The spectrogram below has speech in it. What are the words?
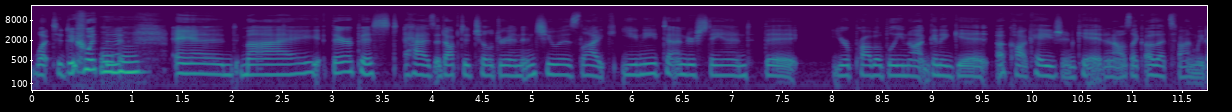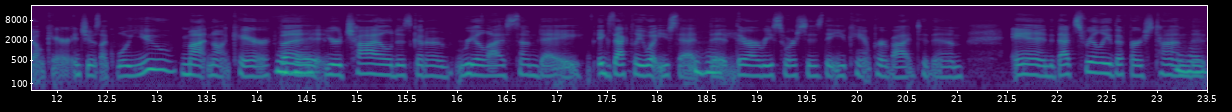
what to do with it. Mm-hmm. And my therapist has adopted children and she was like, You need to understand that you're probably not going to get a Caucasian kid. And I was like, oh, that's fine. We don't care. And she was like, well, you might not care, mm-hmm. but your child is going to realize someday exactly what you said mm-hmm. that there are resources that you can't provide to them. And that's really the first time mm-hmm. that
